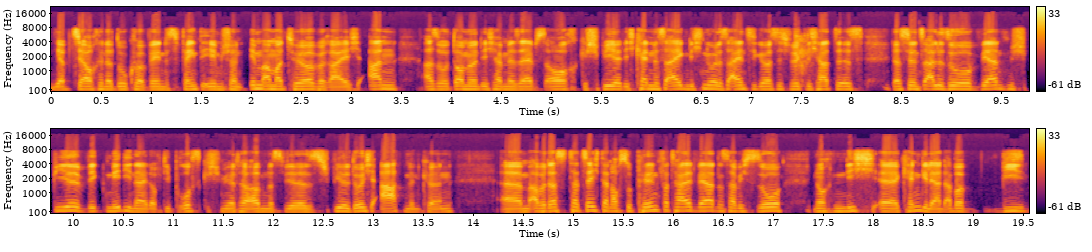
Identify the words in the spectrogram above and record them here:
Ihr habt es ja auch in der Doku erwähnt, es fängt eben schon im Amateurbereich an. Also Domme und ich haben ja selbst auch gespielt. Ich kenne das eigentlich nur. Das Einzige, was ich wirklich hatte, ist, dass wir uns alle so während dem Spiel Vic Medi-Night auf die Brust geschmiert haben, dass wir das Spiel durchatmen können. Ähm, aber dass tatsächlich dann auch so Pillen verteilt werden, das habe ich so noch nicht äh, kennengelernt. Aber wie,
